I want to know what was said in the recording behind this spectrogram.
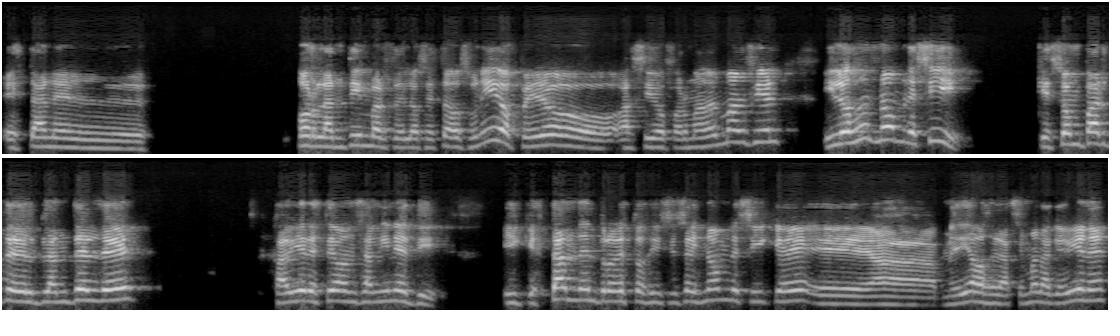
está en el Portland Timbers de los Estados Unidos, pero ha sido formado en Manfield. Y los dos nombres sí, que son parte del plantel de Javier Esteban Sanguinetti y que están dentro de estos 16 nombres y que eh, a mediados de la semana que viene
